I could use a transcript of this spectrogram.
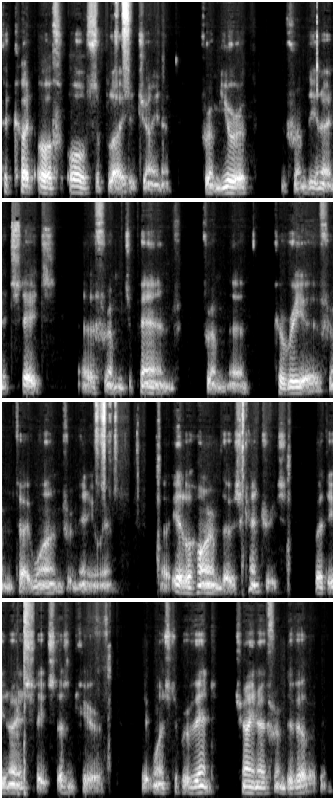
to cut off all supply to China from Europe, from the United States, uh, from Japan, from uh, Korea, from Taiwan, from anywhere. Uh, it'll harm those countries, but the United States doesn't care. It wants to prevent China from developing.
